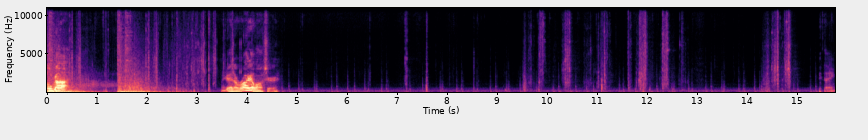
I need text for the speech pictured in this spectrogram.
Oh god. I got a rocket launcher. I think.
